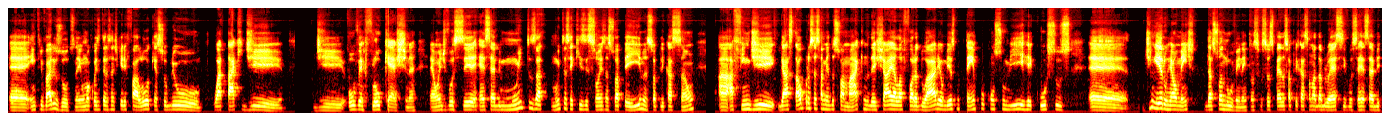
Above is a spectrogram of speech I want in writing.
é, entre vários outros. Né? E uma coisa interessante que ele falou que é sobre o, o ataque de, de overflow cache, né? É onde você recebe muitos, muitas requisições na sua API, na sua aplicação, a, a, fim de gastar o processamento da sua máquina, deixar ela fora do ar e ao mesmo tempo consumir recursos, é, dinheiro realmente da sua nuvem, né? Então, se você hospeda a sua aplicação na AWS e você recebe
